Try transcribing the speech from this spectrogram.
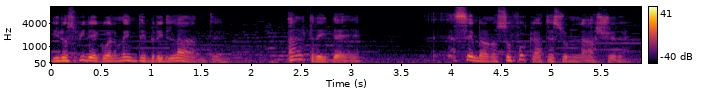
di uno spirito ugualmente brillante. Altre idee eh, sembrano soffocate sul nascere,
